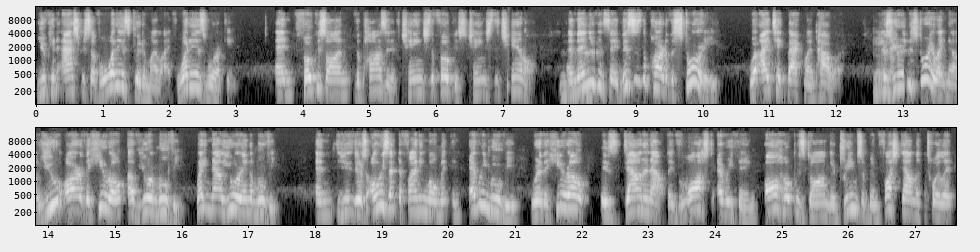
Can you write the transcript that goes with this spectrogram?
you can ask yourself, well, what is good in my life? What is working? And focus on the positive, change the focus, change the channel. Mm-hmm. And then you can say, this is the part of the story where I take back my power. Because you're in the story right now. You are the hero of your movie. Right now, you are in a movie. And you, there's always that defining moment in every movie where the hero is down and out. They've lost everything. All hope is gone. Their dreams have been flushed down the toilet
